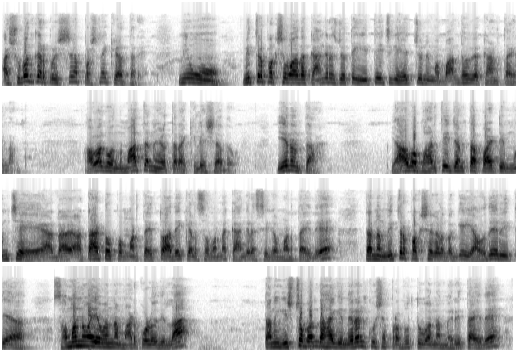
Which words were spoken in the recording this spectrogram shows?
ಆ ಶುಭಂಕರ್ ಮಿಶ್ರಾ ಪ್ರಶ್ನೆ ಕೇಳ್ತಾರೆ. ನೀವು ಮಿತ್ರ ಪಕ್ಷವಾದ ಕಾಂಗ್ರೆಸ್ ಜೊತೆ ಇತ್ತೀಚೆಗೆ ಹೆಚ್ಚು ನಿಮ್ಮ ಬಾಂಧವ್ಯ ಕಾಣ್ತಾ ಇಲ್ಲ ಅಂತ. ಆವಾಗ ಒಂದು ಮಾತನ್ನು ಹೇಳ್ತಾರೆ ಅಖಿಲೇಶ್ ಯಾದವ್. ಏನಂತ? ಯಾವ ಭಾರತೀಯ ಜನತಾ ಪಾರ್ಟಿ ಮುಂಚೆ ಅಡಾ ಅಟಾಟೋಪ ಮಾಡ್ತಾ ಇತ್ತು ಅದೇ ಕೆಲಸವನ್ನು ಕಾಂಗ್ರೆಸ್ ಈಗ ಮಾಡ್ತಾ ಇದೆ. ತನ್ನ ಮಿತ್ರ ಪಕ್ಷಗಳ ಬಗ್ಗೆ ಯಾವುದೇ ರೀತಿಯ ಸಮನ್ವಯವನ್ನು ಮಾಡಿಕೊಳ್ಳೋದಿಲ್ಲ. ತನಗಿಷ್ಟ ಬಂದ ಹಾಗೆ ನಿರಂಕುಶ ಪ್ರಭುತ್ವವನ್ನು ಮೆರಿತಾ ಇದೆ.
